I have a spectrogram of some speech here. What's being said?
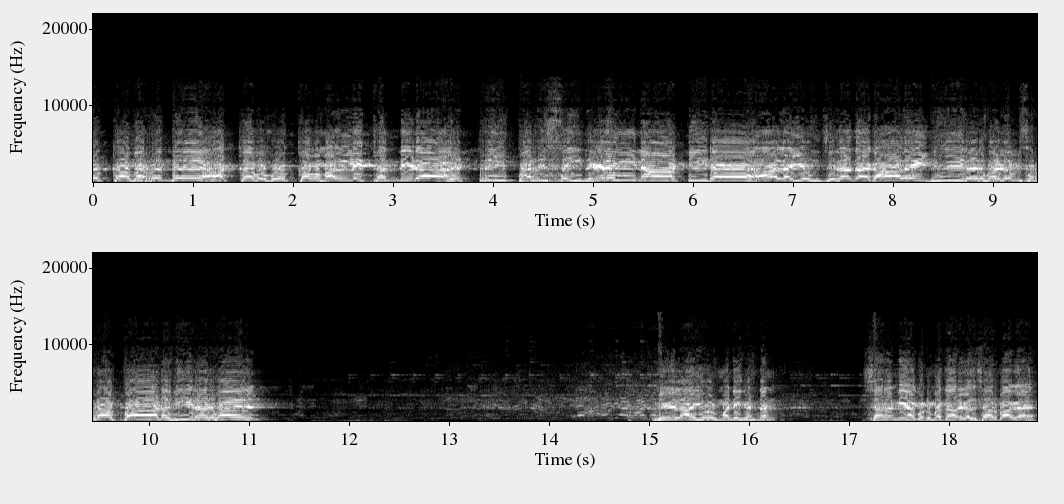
ஊக்கம் மறந்து ஆக்கமும் ஊக்கமும் அள்ளி தந்திட. வெற்றி பரிசை நிலைநாட்டிட காலையும் சிறந்த காலை. வீரர்களும் சிறப்பான வீரர்கள். மேலாயூர் மணிகண்டன் சரண்யா குடும்பத்தார்கள் சார்பாக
